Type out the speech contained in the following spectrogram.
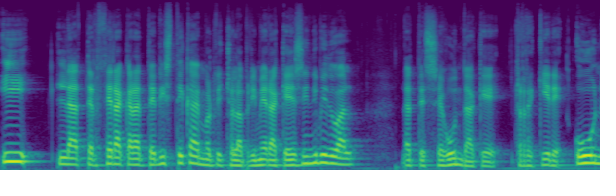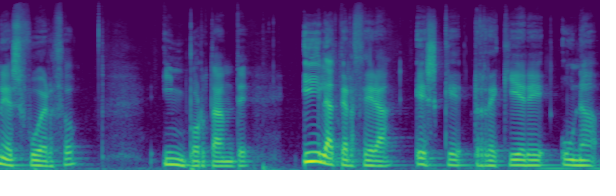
Y la tercera característica, hemos dicho la primera que es individual, la segunda que requiere un esfuerzo importante y la tercera es que requiere una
